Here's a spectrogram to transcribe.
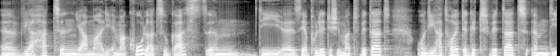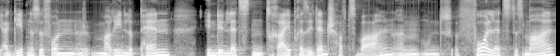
Äh, wir hatten ja mal die Emma Kohler zu Gast, ähm, die äh, sehr politisch immer twittert und die hat heute getwittert, ähm, die Ergebnisse von Marine Le Pen in den letzten drei Präsidentschaftswahlen ähm, und vorletztes Mal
